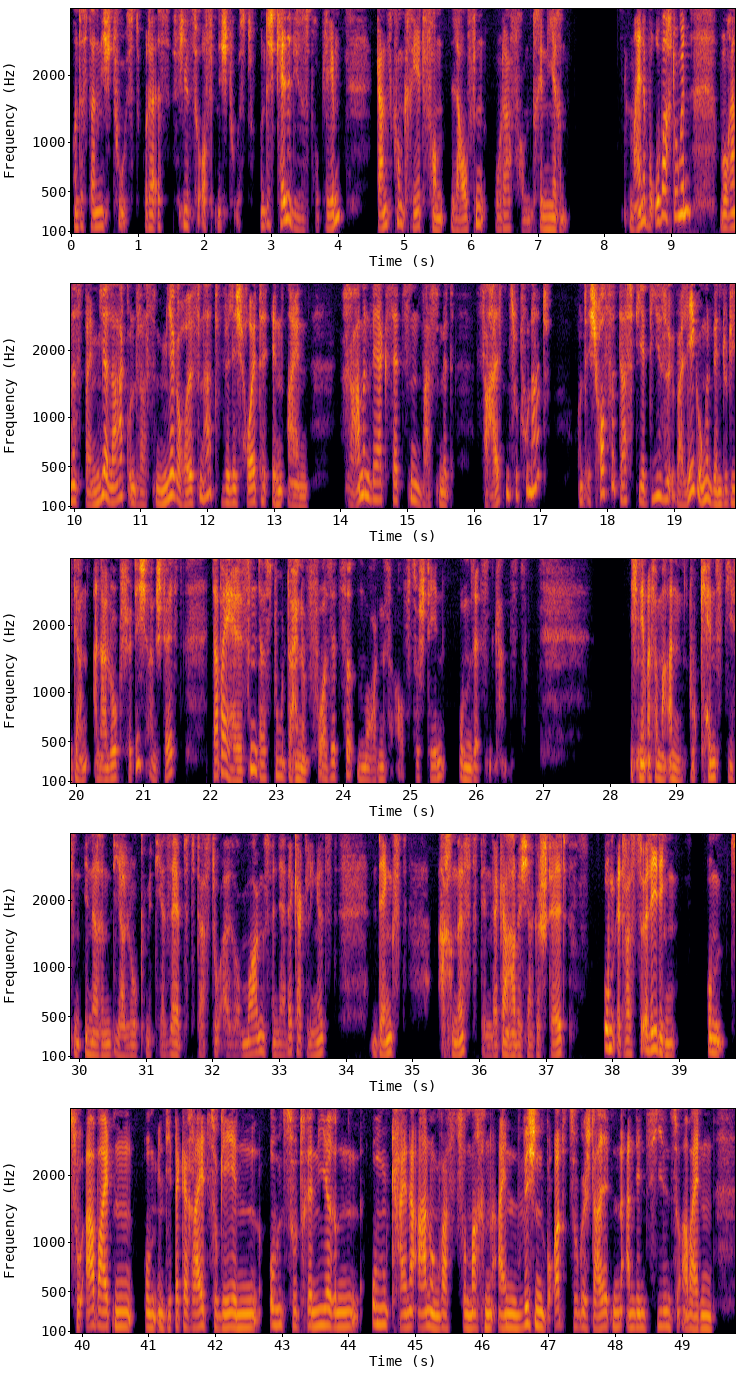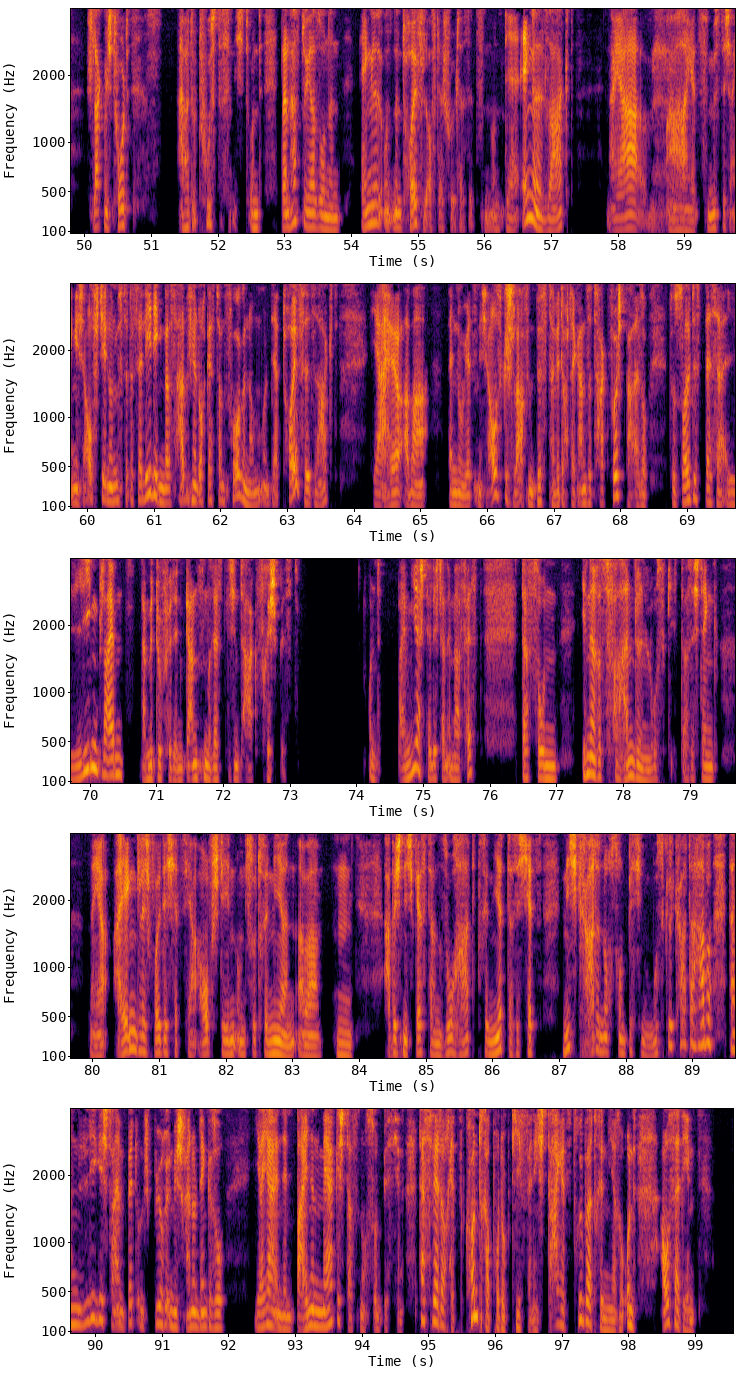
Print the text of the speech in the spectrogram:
und es dann nicht tust oder es viel zu oft nicht tust. Und ich kenne dieses Problem ganz konkret vom Laufen oder vom Trainieren. Meine Beobachtungen, woran es bei mir lag und was mir geholfen hat, will ich heute in ein Rahmenwerk setzen, was mit Verhalten zu tun hat und ich hoffe, dass dir diese Überlegungen, wenn du die dann analog für dich anstellst, dabei helfen, dass du deine Vorsätze, morgens aufzustehen, umsetzen kannst. Ich nehme einfach mal an, du kennst diesen inneren Dialog mit dir selbst, dass du also morgens, wenn der Wecker klingelst, denkst, ach Mist, den Wecker habe ich ja gestellt, um etwas zu erledigen um zu arbeiten, um in die Bäckerei zu gehen, um zu trainieren, um keine Ahnung was zu machen, ein Vision Board zu gestalten, an den Zielen zu arbeiten. Schlag mich tot. Aber du tust es nicht. Und dann hast du ja so einen Engel und einen Teufel auf der Schulter sitzen. Und der Engel sagt, naja, ah, jetzt müsste ich eigentlich aufstehen und müsste das erledigen. Das habe ich mir doch gestern vorgenommen. Und der Teufel sagt, ja, hör, aber wenn du jetzt nicht ausgeschlafen bist, dann wird auch der ganze Tag furchtbar. Also du solltest besser liegen bleiben, damit du für den ganzen restlichen Tag frisch bist. Und bei mir stelle ich dann immer fest, dass so ein inneres Verhandeln losgeht, dass ich denke, naja, eigentlich wollte ich jetzt ja aufstehen, um zu trainieren, aber hm, habe ich nicht gestern so hart trainiert, dass ich jetzt nicht gerade noch so ein bisschen Muskelkater habe, dann liege ich da im Bett und spüre in mich rein und denke so, ja, ja, in den Beinen merke ich das noch so ein bisschen. Das wäre doch jetzt kontraproduktiv, wenn ich da jetzt drüber trainiere. Und außerdem,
